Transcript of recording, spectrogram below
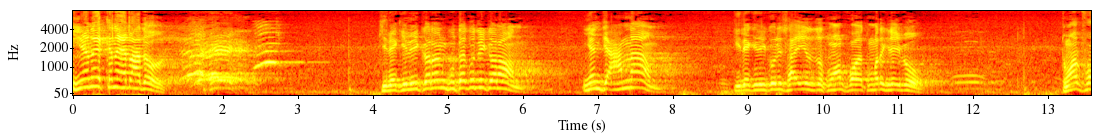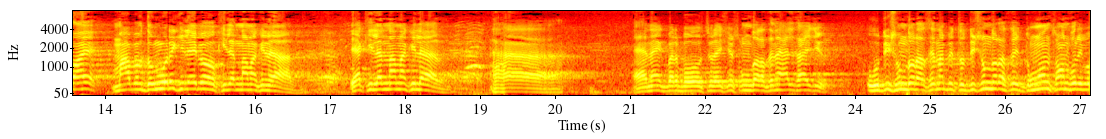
ইয়ানে কেন এবাদত কিলাকিলি করন গুতাগুতি করন ইয়ান জাহান্নাম কিলাকিলি করে চাই তোমার ফয় তোমার খিলাইব। তোমার ফয় মা বাপ দনুয়ারে খিলাইব কিলার নানা কিলার এ কিলার নানা কিলার হ্যাঁ। এনে একবার বউ চলে সুন্দর আছে না হালি চাইছি উদি সুন্দর আছে না ভিতর দি সুন্দর আছে, দুমন সন ফুরিব।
